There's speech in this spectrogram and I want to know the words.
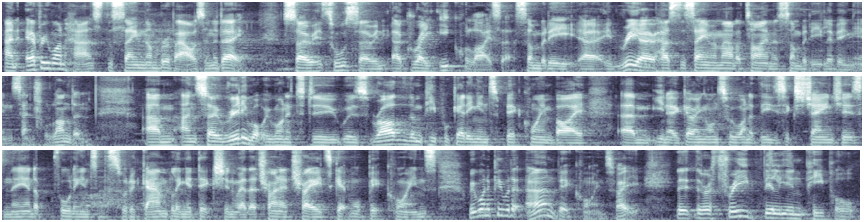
And everyone has the same number of hours in a day. So it's also a great equalizer. Somebody uh, in Rio has the same amount of time as somebody living in central London. Um, and so really what we wanted to do was rather than people getting into Bitcoin by, um, you know, going onto one of these exchanges and they end up falling into this sort of gambling addiction where they're trying to trade to get more Bitcoins, we wanted people to earn Bitcoins, right? There are 3 billion people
